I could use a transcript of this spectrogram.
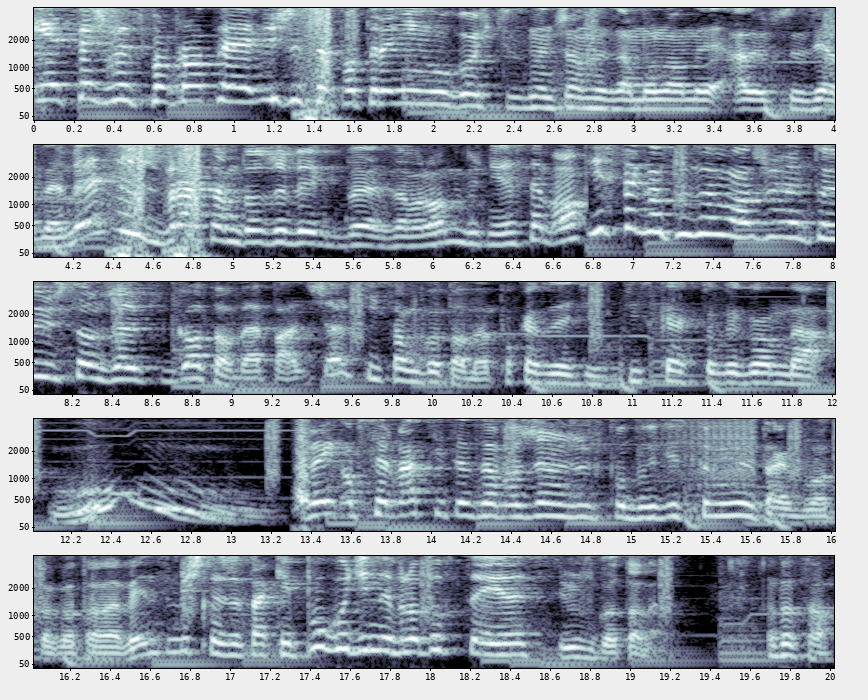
Jesteśmy z powrotem, już jestem po treningu, gościu zmęczony, zamulony, ale już tu zjadłem, więc już wracam do żywych, byłem zamulony, już nie jestem, o! I z tego co zauważyłem, to już są żelki gotowe, patrz, żelki są gotowe, pokazuję ci z bliska jak to wygląda. Uuu. W moich obserwacji to zauważyłem, że już po 20 minutach było to gotowe, więc myślę, że takie pół godziny w lodówce jest już gotowe. No to co?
